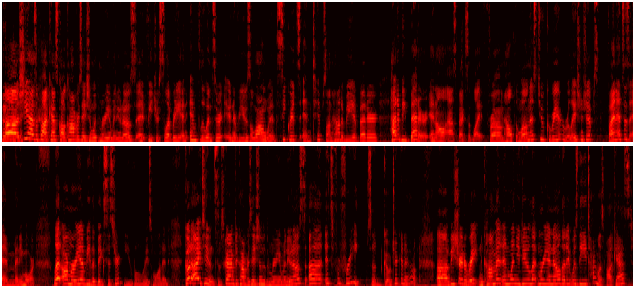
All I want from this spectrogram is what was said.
Uh, she has a podcast called Conversation with Maria Menounos. It features celebrity and influencer interviews along with secrets and tips on how to be a better, how to be better in all aspects of life, from health and wellness to career, relationships, finances, and many more. Let our Maria be the big sister you've always wanted. Go to iTunes, subscribe to Conversations with Maria Menounos. Uh, it's for free, so go check it out. Uh, be sure to rate and comment, and when you do, let Maria know that it was the Timeless Podcast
